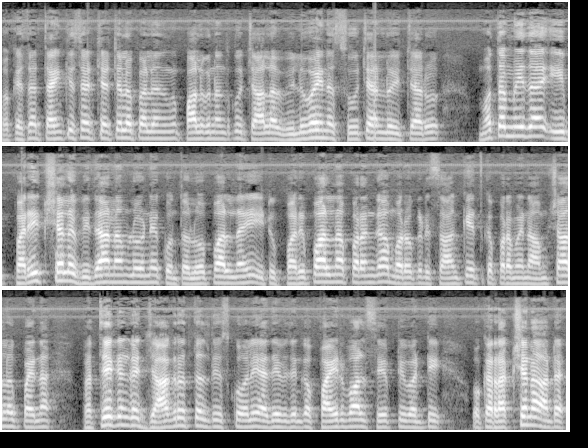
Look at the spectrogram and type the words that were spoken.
okay sir thank you sir. చర్చలో పాల్గొన- పాల్గొన్నందుకు చాలా విలువైన సూచనలు ఇచ్చారు. మొత్తం మీద ఈ పరీక్షల విధానంలోనే కొంత లోపాలున్నాయి. ఇటు పరిపాలనా పరంగా మరొకటి సాంకేతిక పరమైన అంశాలపైన ప్రత్యేకంగా జాగ్రత్తలు తీసుకోవాలి. అదేవిధంగా ఫైర్ వాల్ సేఫ్టీ వంటి ఒక రక్షణ అంటే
